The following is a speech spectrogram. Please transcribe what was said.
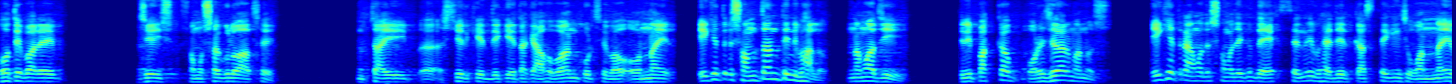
হতে পারে যে সমস্যাগুলো আছে, চাই শিরকের দিকে তাকে আহ্বান করছে বা অন্যায়, এক্ষেত্রে সন্তান তিনি ভালো, নামাজি, তিনি পাক্কা পরেজগার মানুষ। এই ক্ষেত্রে আমাদের সমাজে কিন্তু এক শ্রেণির ভাইদের কাছ থেকে কিছু অন্যায়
